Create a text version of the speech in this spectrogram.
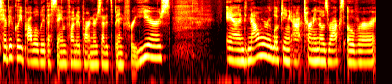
typically, probably the same funded partners that it's been for years. And now we're looking at turning those rocks over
